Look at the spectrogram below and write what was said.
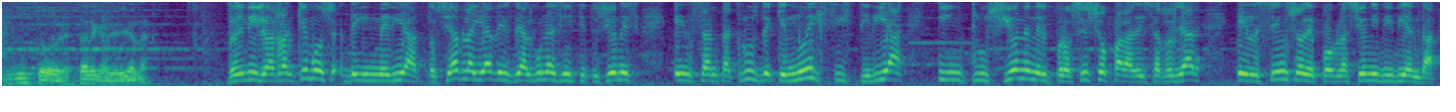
Un gusto estar en Aviala. Don Emilio, arranquemos de inmediato. Se habla ya desde algunas instituciones en Santa Cruz de que no existiría inclusión en el proceso para desarrollar el censo de población y vivienda.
